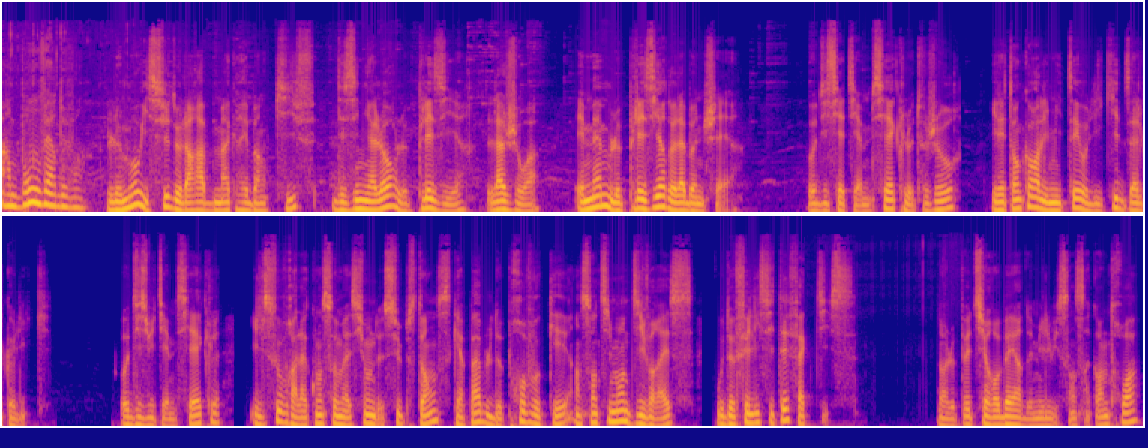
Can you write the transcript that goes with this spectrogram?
un bon verre de vin. Le mot issu de l'arabe maghrébin kif désigne alors le plaisir, la joie et même le plaisir de la bonne chair. Au XVIIe siècle toujours, il est encore limité aux liquides alcooliques. Au XVIIIe siècle, il s'ouvre à la consommation de substances capables de provoquer un sentiment d'ivresse ou de félicité factice. Dans le Petit Robert de 1853,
